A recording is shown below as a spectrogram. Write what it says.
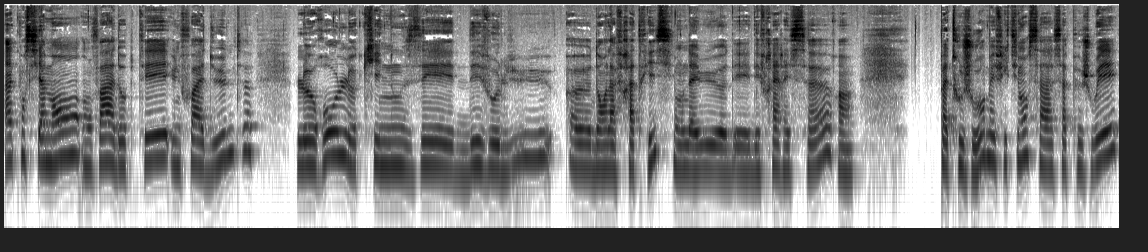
inconsciemment, on va adopter une fois adulte le rôle qui nous est dévolu euh, dans la fratrie, si on a eu euh, des, frères et sœurs. Pas toujours, mais effectivement, ça, peut jouer.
